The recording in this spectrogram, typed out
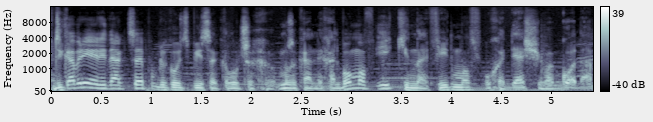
В декабре редакция публикует список лучших музыкальных альбомов и кинофильмов уходящего года.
